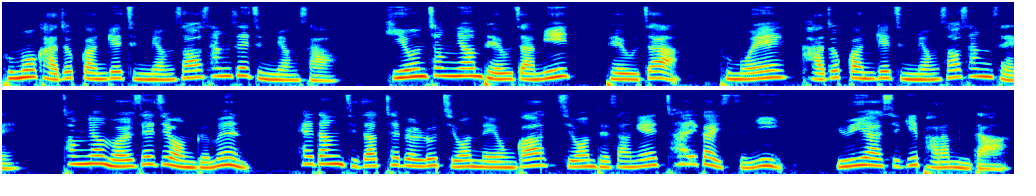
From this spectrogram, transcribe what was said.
부모 가족관계 증명서 상세 증명서, 기혼 청년 배우자 및 배우자, 부모의 가족관계 증명서 상세, 청년 월세 지원금은 해당 지자체별로 지원 내용과 지원 대상의 차이가 있으니 유의하시기 바랍니다.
